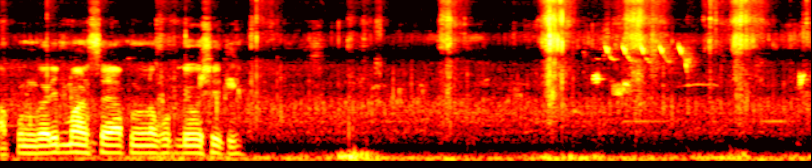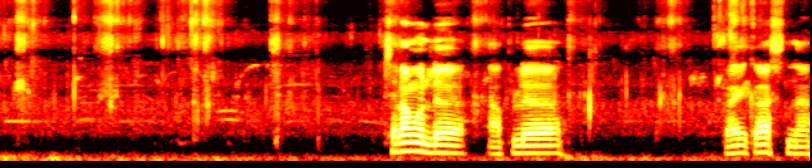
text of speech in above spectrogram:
आपण गरीब माणसं आहे आपल्याला कुठली हो शेती? चला म्हणलं आपलं काय का असणार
